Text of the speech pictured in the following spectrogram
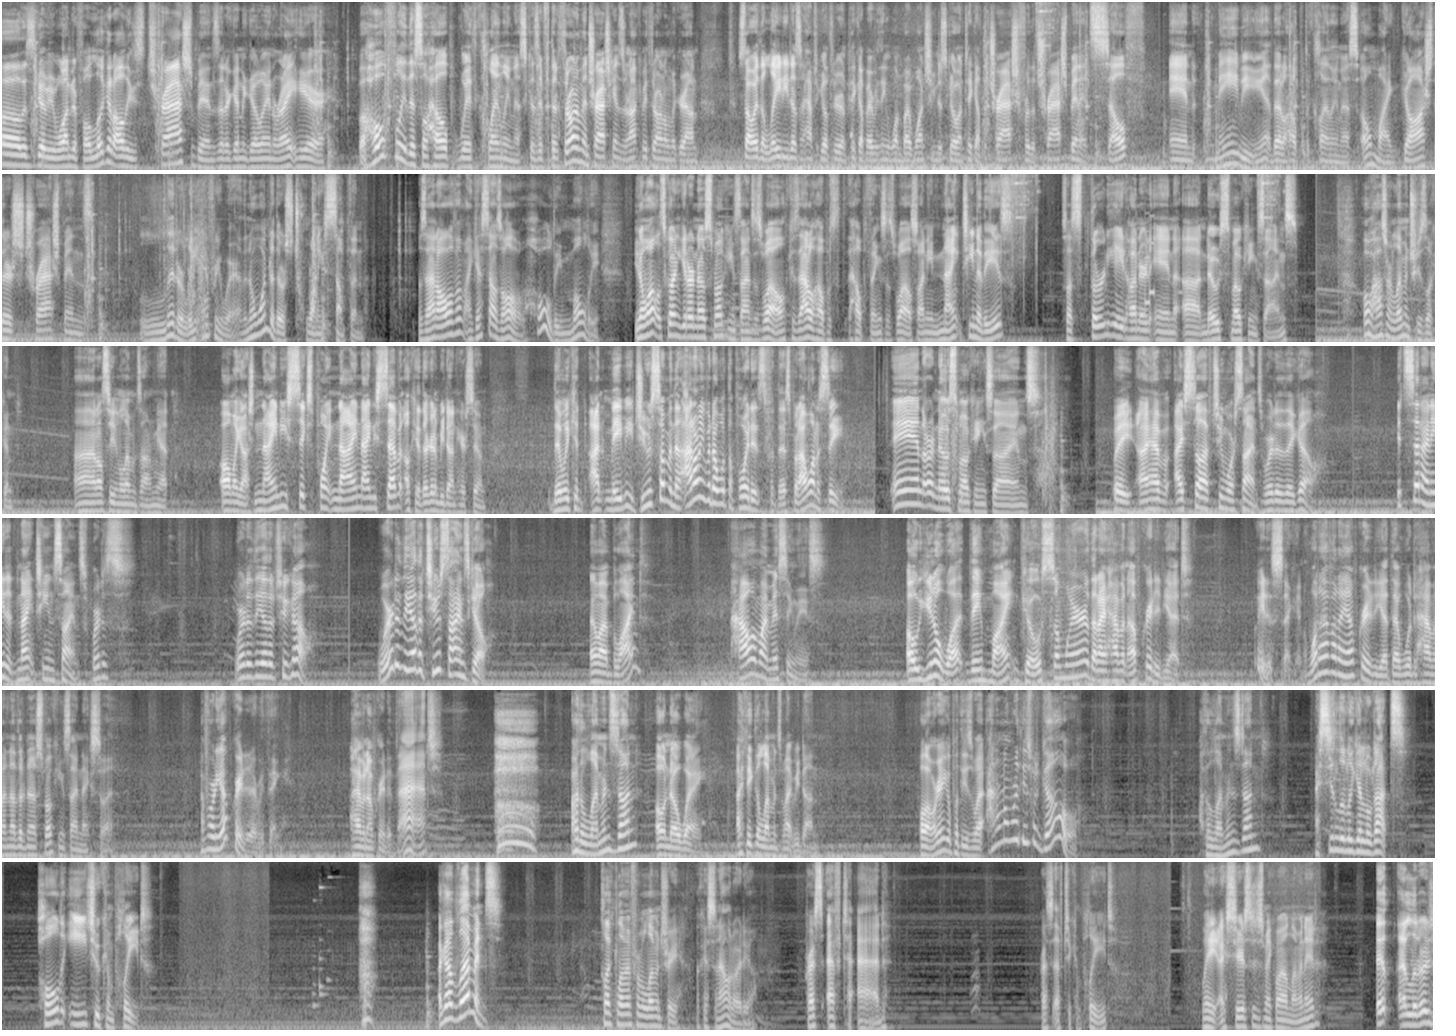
Oh, this is gonna be wonderful. Look at all these trash bins that are gonna go in right here. But hopefully this will help with cleanliness because if they're throwing them in trash cans, they're not gonna be thrown on the ground. So that way the lady doesn't have to go through and pick up everything one by one. She can just go and take out the trash for the trash bin itself. And maybe that'll help with the cleanliness. Oh my gosh, there's trash bins literally everywhere. No wonder there was 20 something. Was that all of them? I guess that was all of them. Holy moly. You know what? Let's go ahead and get our no smoking signs as well, because that'll help us help things as well. So I need 19 of these. So that's 3,800 in uh, no smoking signs. Oh, how's our lemon trees looking? Uh, I don't see any lemons on them yet. Oh my gosh, 96.9, 97. Okay, they're going to be done here soon. Then we could I, maybe juice some, and then I don't even know what the point is for this, but I want to see. And our no smoking signs. Wait, I have I still have two more signs. Where do they go? It said I needed 19 signs. Where does Where did the other two go? Where did the other two signs go? Am I blind? How am I missing these? Oh, you know what? They might go somewhere that I haven't upgraded yet. Wait a second. What haven't I upgraded yet that would have another no smoking sign next to it? I've already upgraded everything. I haven't upgraded that. Are the lemons done? Oh, no way. I think the lemons might be done. Hold on, we're gonna go put these away. I don't know where these would go. Are the lemons done? I see little yellow dots. Hold E to complete. I got lemons! Collect lemon from a lemon tree. Okay, so now what do I do? Press F to add. Press F to complete. Wait, I seriously just make my own lemonade? It, I literally...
